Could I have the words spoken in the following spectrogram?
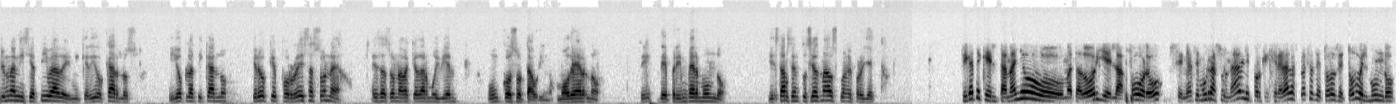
Una iniciativa de mi querido Carlos y yo platicando, creo que por esa zona, esa zona va a quedar muy bien un coso taurino, moderno, ¿sí? de primer mundo. Y estamos entusiasmados con el proyecto. Fíjate que el tamaño matador y el aforo se me hace muy razonable porque en general las plazas de toros de todo el mundo,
